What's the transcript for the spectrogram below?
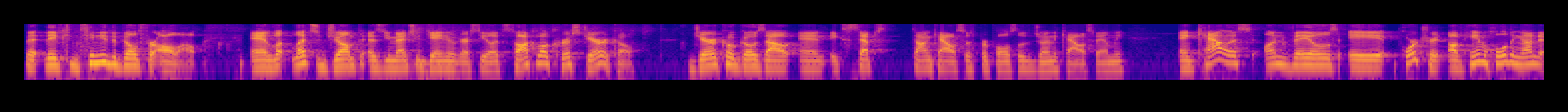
that they've continued to build for All Out. And let, us jump, as you mentioned, Daniel Garcia. Let's talk about Chris Jericho. Jericho goes out and accepts Don Callis' proposal to join the Callis family. And Callis unveils a portrait of him holding on to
